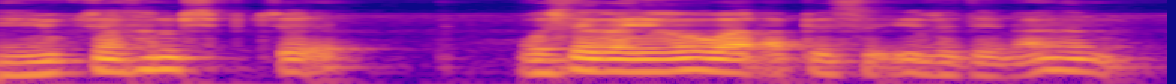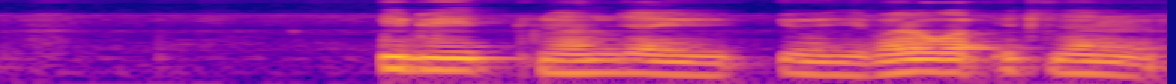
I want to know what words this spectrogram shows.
예, 6장 30절 모세가 여호와 앞에서 이르되 나는 입이 둔한 요인이 바로가 이튿날을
